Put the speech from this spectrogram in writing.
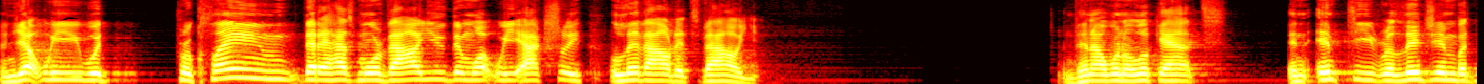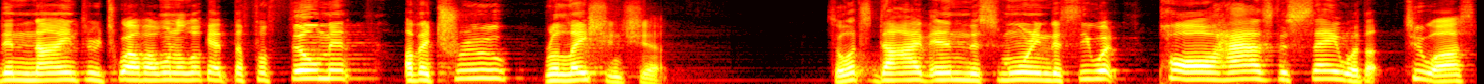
And yet we would proclaim that it has more value than what we actually live out its value. And then I want to look at an empty religion, but then 9 through 12, I want to look at the fulfillment of a true relationship. So let's dive in this morning to see what Paul has to say with, to us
